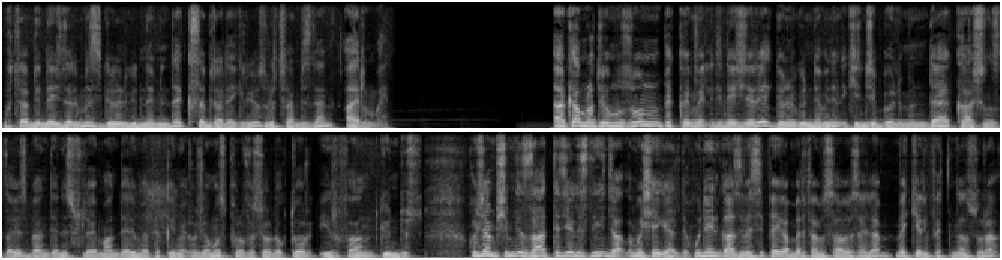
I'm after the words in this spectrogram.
Muhterem dinleyicilerimiz gönül gündeminde kısa bir araya giriyoruz. Lütfen bizden ayrılmayın. Erkam Radyomuzun pek kıymetli dinleyicileri Gönül Gündemi'nin ikinci bölümünde karşınızdayız. Ben Deniz Süleyman Derin ve pek kıymetli hocamız Profesör Doktor İrfan Gündüz. Hocam şimdi zat tecellisi deyince aklıma şey geldi. Huneyn gazvesi Peygamber Efendimiz sallallahu aleyhi ve sellem Mekke'nin fethinden sonra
